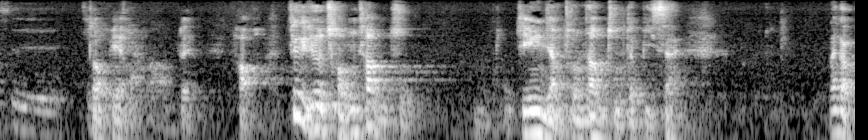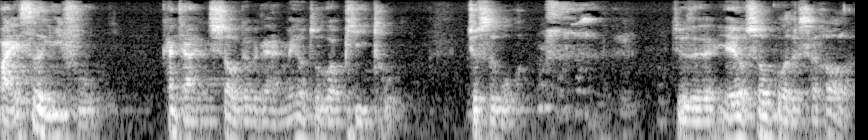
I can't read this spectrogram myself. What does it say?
是照片，对，好，这个就是重唱组，金韵奖重唱组的比赛，那个白色衣服。看起来很瘦，对不对？没有做过 P 图，就是我，就是也有瘦过的时候了。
